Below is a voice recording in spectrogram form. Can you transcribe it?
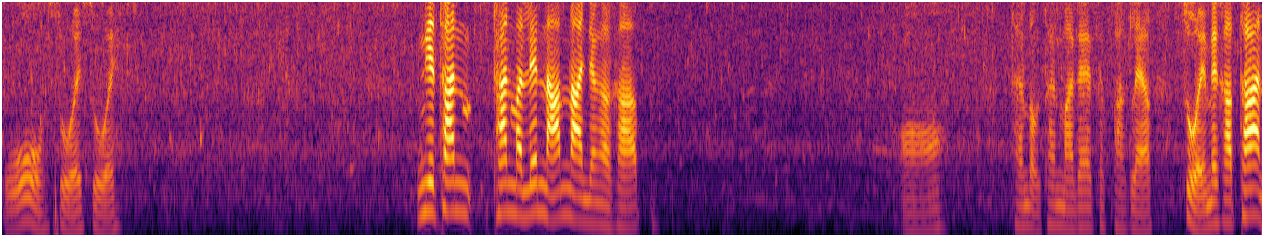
โอ้สวยสวยนี่ท่านท่านมาเล่นน้ำนานยังอะครับ อ๋อ ท่านบอกท่านมาได้สักพักแล้ว สวยไหมครับท่าน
